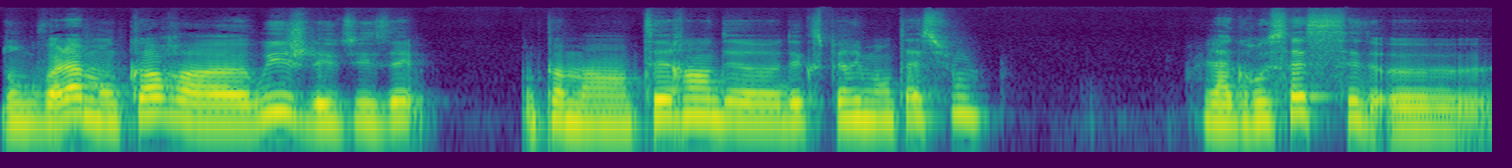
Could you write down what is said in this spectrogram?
Donc voilà, mon corps, euh, oui, je l'ai utilisé comme un terrain d'expérimentation. La grossesse, euh,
